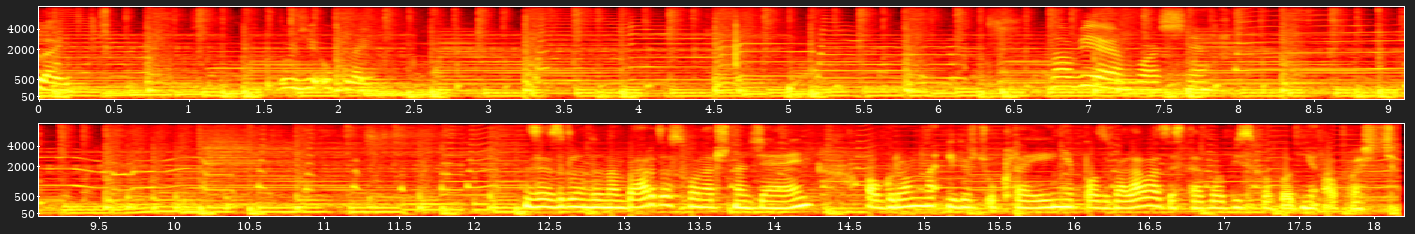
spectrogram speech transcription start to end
Uklej. Duzi uklej. No wiem właśnie. Ze względu na bardzo słoneczny dzień, ogromna ilość uklei nie pozwalała zestawowi swobodnie opaść.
